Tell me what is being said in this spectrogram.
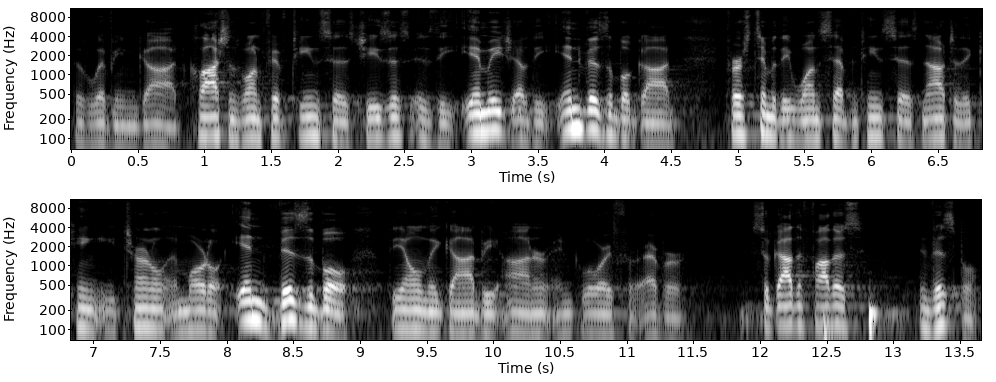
the living God. Colossians 1:15 says Jesus is the image of the invisible God. 1 Timothy 1:17 says now to the king eternal immortal invisible the only God be honor and glory forever. So God the Father is invisible.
